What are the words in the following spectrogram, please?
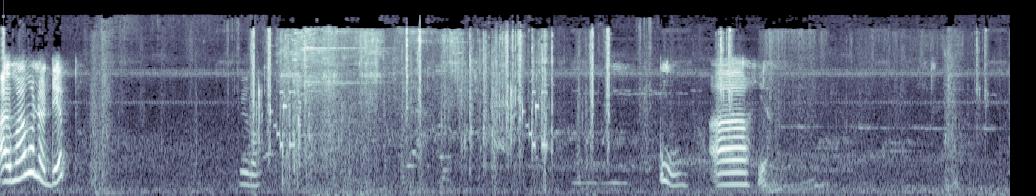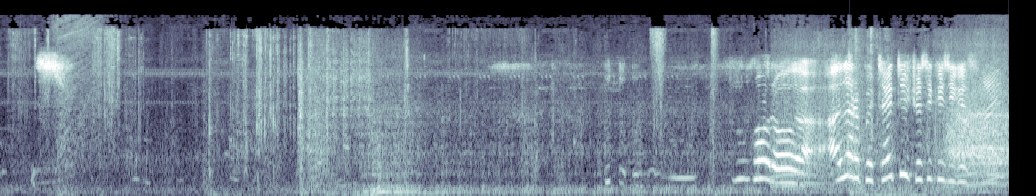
I might want to dip. Here you go. Ooh. Uh, yeah. Hold on, I gotta protect you just in case you get sniped.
